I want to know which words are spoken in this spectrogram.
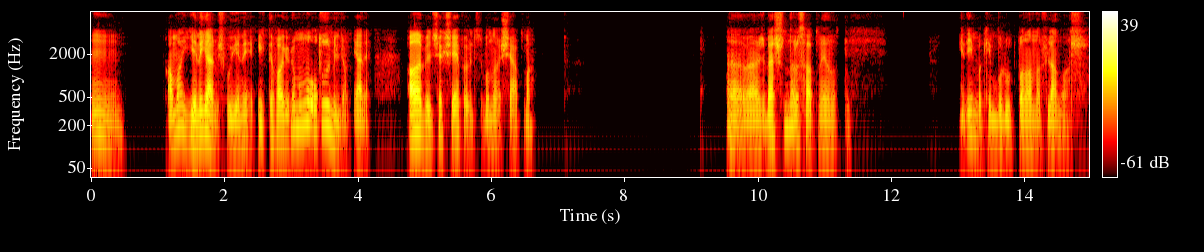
Hmm. Ama yeni gelmiş bu yeni ilk defa görüyorum ama 30 milyon yani alabilecek şey yapabiliriz. Bunu şey yapma. Ee, ben şunları satmayı unuttum. Gideyim bakayım bulut banana falan var.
